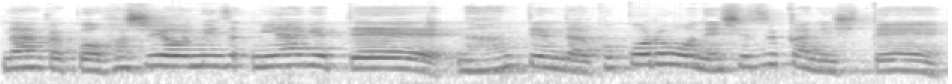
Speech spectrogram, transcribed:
なんかこう星を見上げて何て言うんだろう心をね静かにして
